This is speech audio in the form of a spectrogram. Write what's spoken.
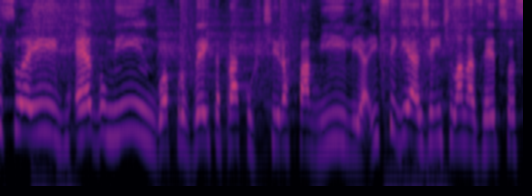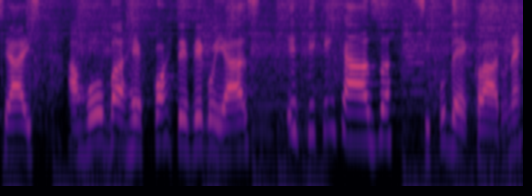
Isso aí, é domingo. Aproveita para curtir a família e seguir a gente lá nas redes sociais, arroba Record TV Goiás. E fique em casa, se puder, claro, né?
